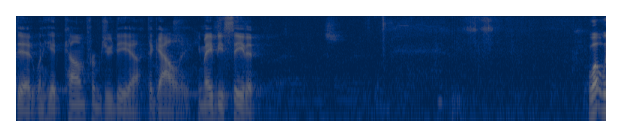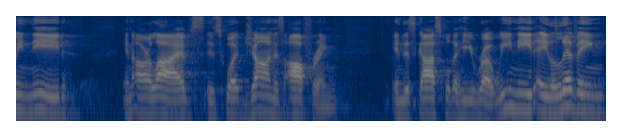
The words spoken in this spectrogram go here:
did when he had come from Judea to Galilee. You may be seated. What we need in our lives is what John is offering in this gospel that he wrote. We need a living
